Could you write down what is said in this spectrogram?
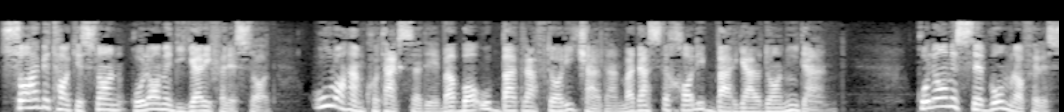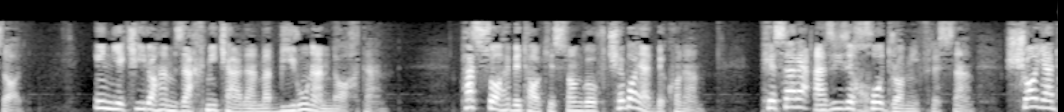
صاحب تاکستان غلام دیگری فرستاد او را هم کتک زده و با او بدرفتاری کردند و دست خالی برگردانیدند. غلام سوم را فرستاد. این یکی را هم زخمی کردند و بیرون انداختند. پس صاحب تاکستان گفت چه باید بکنم؟ پسر عزیز خود را میفرستم. شاید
